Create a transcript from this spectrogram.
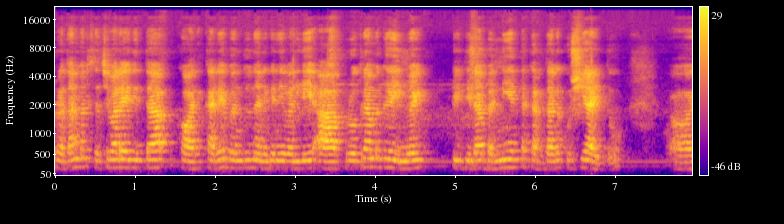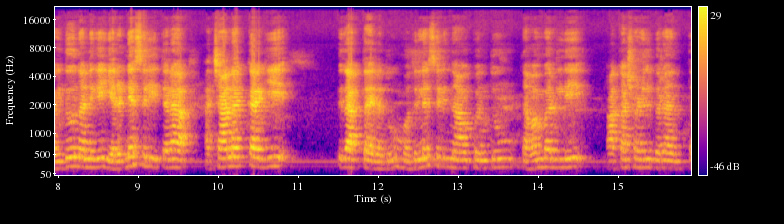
ಪ್ರಧಾನಮಂತ್ರಿ ಸಚಿವಾಲಯದಿಂದ ಕರೆ ಬಂದು ನನಗೆ ನೀವಲ್ಲಿ ಆ ಪ್ರೋಗ್ರಾಮ್ಗೆ ಇನ್ವೈಟ್ ಇದ್ದೀರಾ, ಬನ್ನಿ ಅಂತ ಕರೆದಾಗ ಖುಷಿ ಆಯಿತು. ಇದು ನನಗೆ ಎರಡನೇ ಸಲ ಈ ಥರ ಅಚಾನಕ್ಕಾಗಿ ಇದಾಗ್ತಾ ಇರೋದು. ಮೊದಲನೇ ಸಲ ನಾವು ಬಂದು ನವೆಂಬರ್ಲಿ ಆಕಾಶವಾಣಿಯಲ್ಲಿ ಬರೋ ಅಂತ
